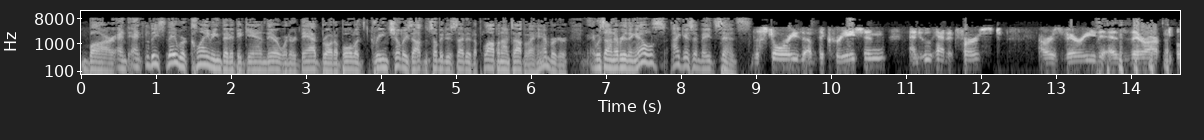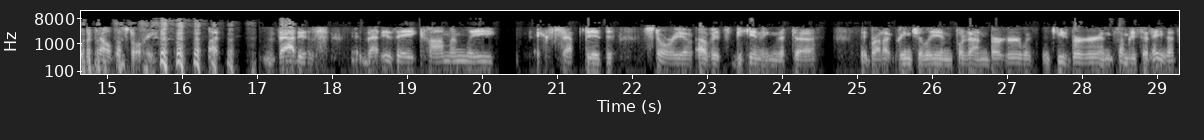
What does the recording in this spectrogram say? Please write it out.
bar, and, and at least they were claiming that it began there when her dad brought a bowl of green chilies out, and somebody decided to plop it on top of a hamburger. It was on everything else. I guess it made sense. The stories of the creation and who had it first are as varied as there are people to tell the story. But that is that is a commonly accepted story of, of its beginning that uh they brought out green chili and put it on burger with a cheeseburger and somebody said, Hey, that's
